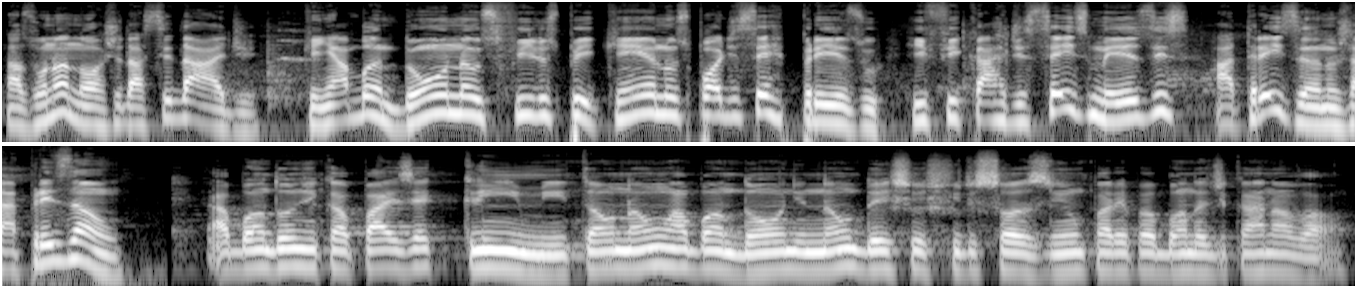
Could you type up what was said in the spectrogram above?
na zona norte da cidade. Quem abandona os filhos pequenos pode ser preso e ficar de seis meses a três anos na prisão. Abandono incapaz é crime, então não abandone, não deixe seus filhos sozinhos para ir para a banda de carnaval.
